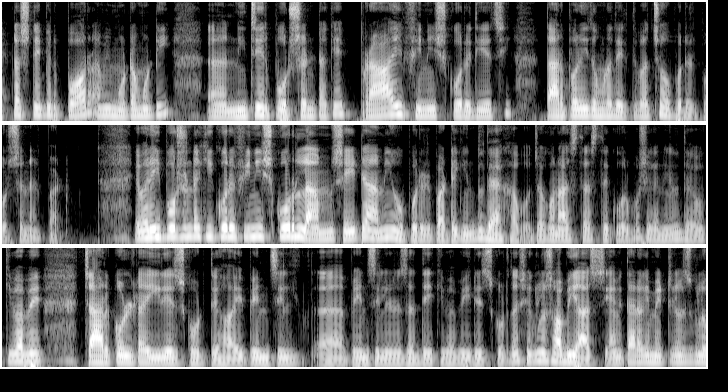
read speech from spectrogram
একটা স্টেপের পর আমি মোটামুটি নিচের পোর্শনটাকে প্রায় ফিনিশ করে দিয়েছি। তারপরেই তোমরা দেখতে পাচ্ছ ওপরের পোর্শনের পার্ট এবার এই পোর্শনটা কি করে ফিনিশ করলাম, সেইটা আমি ওপরের পার্টে কিন্তু দেখাবো। যখন আস্তে আস্তে করব, সেখানে কিন্তু দেখাবো। কীভাবে চারকোলটা ইরেজ করতে হয় পেন্সিল পেন্সিল ইরেজার দিয়ে কীভাবে ইরেজ করতে হয়, সেগুলো সবই আসছে। আমি তার আগে মেটেরিয়ালসগুলো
